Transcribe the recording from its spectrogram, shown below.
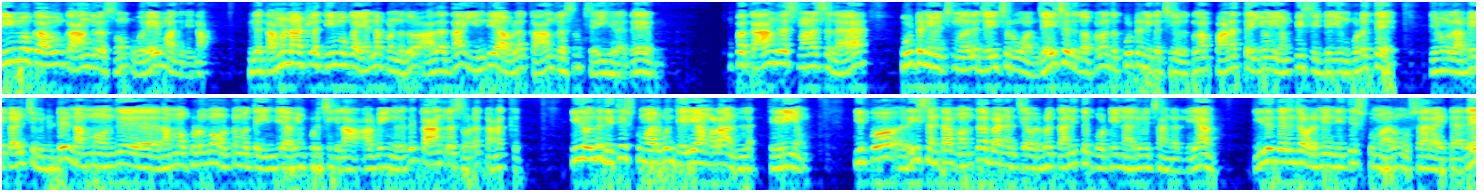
திமுகவும் காங்கிரஸும் ஒரே மாதிரி தான் இங்க தமிழ்நாட்டுல திமுக என்ன பண்ணுதோ அதை தான் இந்தியாவில் காங்கிரஸும் செய்கிறது. இப்ப காங்கிரஸ் மனசுல கூட்டணி வச்சு முதல்ல ஜெயிச்சிருவோம். ஜெயிச்சதுக்கு அப்புறம் அந்த கூட்டணி கட்சிகளுக்கு எல்லாம் பணத்தையும் எம்பி சீட்டையும் கொடுத்து இவங்களை அப்படியே கழிச்சு விட்டுட்டு நம்ம வந்து நம்ம குடும்பம் ஒட்டுமொத்த இந்தியாவையும் பிடிச்சிக்கலாம் அப்படிங்கிறது காங்கிரஸோட கணக்கு. இது வந்து நிதிஷ்குமாருக்கும் தெரியாமலாம் இல்ல தெரியும். இப்போ ரீசெண்டா மம்தா பானர்ஜி அவர்கள் தனித்து போட்டின்னு அறிவிச்சாங்க இல்லையா? இது தெரிஞ்ச உடனே நிதிஷ்குமாரும் உஷாராயிட்டாரு.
